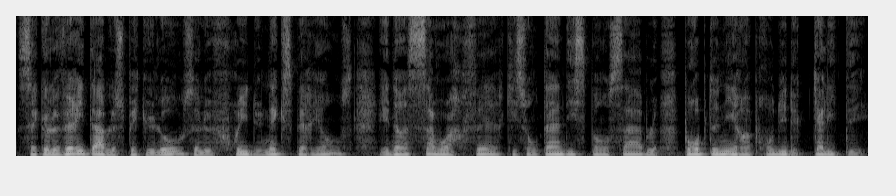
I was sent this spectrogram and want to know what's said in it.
c'est que le véritable spéculo, c'est le fruit d'une expérience et d'un savoir-faire qui sont indispensables pour obtenir un produit de qualité.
